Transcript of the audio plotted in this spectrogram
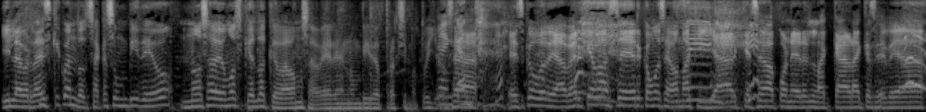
Y la verdad es que cuando sacas un video, no sabemos qué es lo que vamos a ver en un video próximo tuyo. Me o sea, encanta. es como de a ver qué va a hacer, cómo se va a Sí. maquillar, qué se va a poner en la cara, que se vea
